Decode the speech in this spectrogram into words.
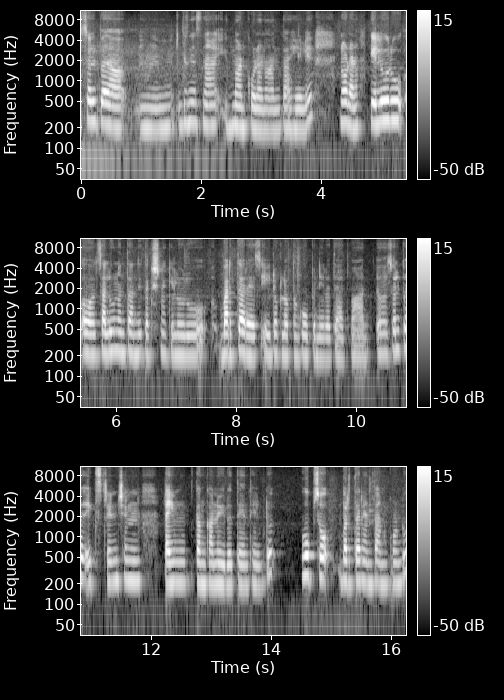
ಸ್ವಲ್ಪ ಬಿಸ್ನೆಸ್ನ ಇದು ಮಾಡ್ಕೊಳ್ಳೋಣ ಅಂತ ಹೇಳಿ ನೋಡೋಣ. ಕೆಲವರು ಸಲೂನ್ ಅಂತ ಅಂದಿದ ತಕ್ಷಣ ಕೆಲವರು ಬರ್ತಾರೆ ಏಯ್ಟ್ ಓ ಕ್ಲಾಕ್ ತನಕ ಓಪನ್ ಇರುತ್ತೆ ಅಥವಾ ಸ್ವಲ್ಪ ಎಕ್ಸ್ಟೆನ್ಷನ್ ಟೈಮ್ ತನಕನೂ ಇರುತ್ತೆ ಅಂತ ಹೇಳ್ಬಿಟ್ಟು ಹೋಪ್ಸೋ ಬರ್ತಾರೆ ಅಂತ ಅಂದ್ಕೊಂಡು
